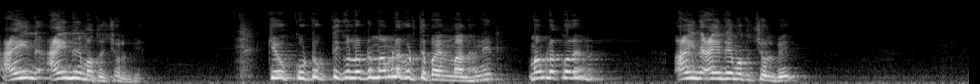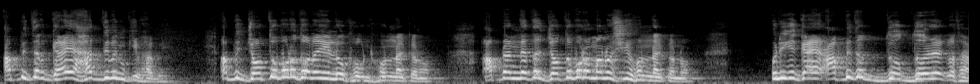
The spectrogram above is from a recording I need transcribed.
আইন, আইনের মতো চলবে। কেউ কটূক্তি করলে আপনি মামলা করতে পারেন মানহানির। মামলা করেন। আইন, আইনের মতো চলবে। আপনি তার গায়ে হাত দিবেন কীভাবে? আপনি যত বড় দলেরই লোক হন না কেন আপনার নেতা যত বড় মানুষই হন না কেন উনিকে গায়ে, আপনি তো দূরের কথা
